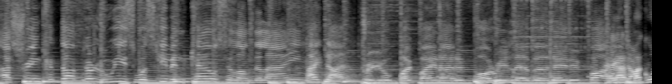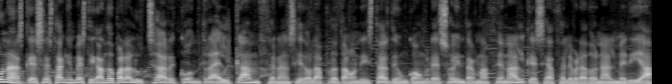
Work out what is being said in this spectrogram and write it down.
A shrink Dr. Louise was giving counsel on the line. I dialed 305 Las vacunas que se están investigando para luchar contra el cáncer han sido las protagonistas de un congreso internacional que se ha celebrado en Almería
